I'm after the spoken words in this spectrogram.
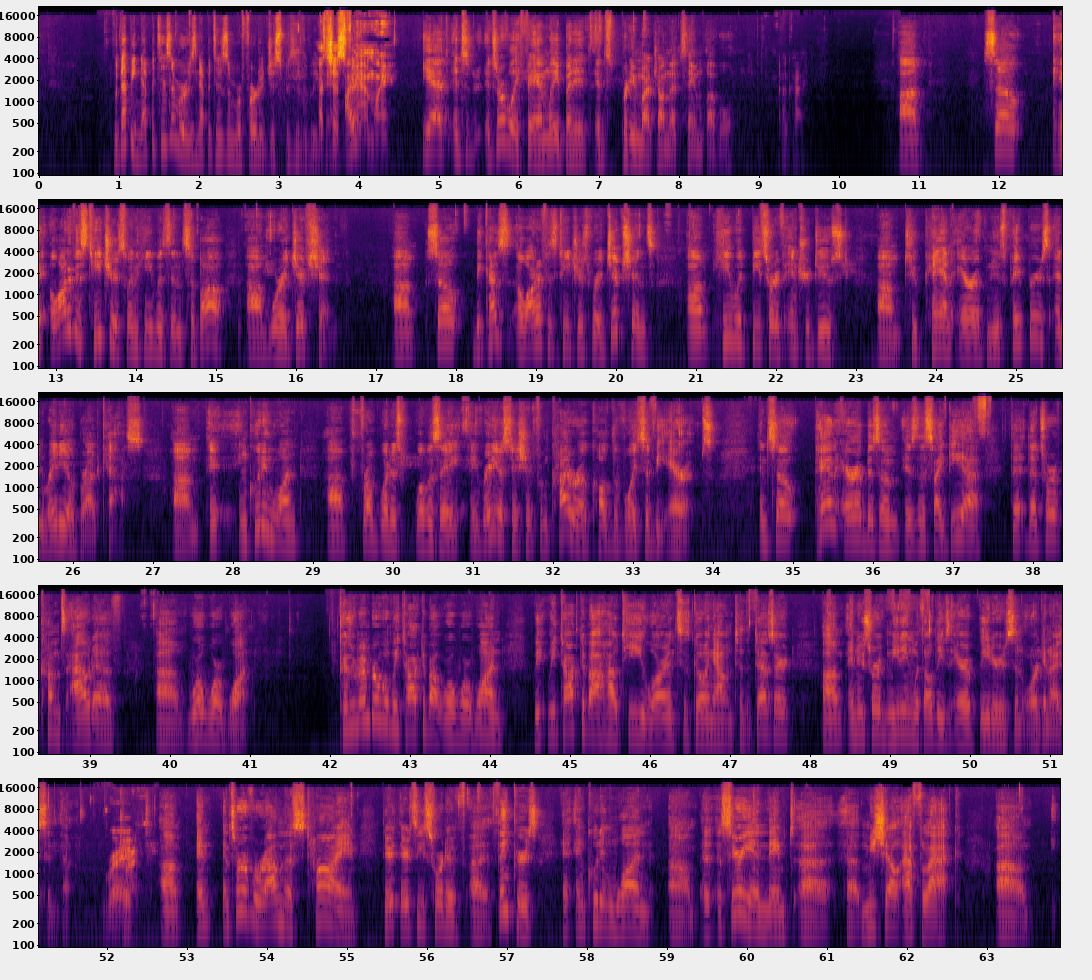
Would that be nepotism, or does nepotism refer to just specifically? That's family? just I- family. Yeah, it's it's really family, but it, it's pretty much on that same level. Okay. Um, So a lot of his teachers when he was in Sabha um, were Egyptian. Um, so because a lot of his teachers were Egyptians, um, he would be sort of introduced um, to pan Arab newspapers and radio broadcasts, um, including one uh, from what is what was a, a radio station from Cairo called the Voice of the Arabs. And so pan Arabism is this idea that, that sort of comes out of um, World War One. Because remember when we talked about World War One, we, we talked about how T. E. Lawrence is going out into the desert um, and he's sort of meeting with all these Arab leaders and organizing them. Right. Correct. Um, and, and sort of around this time, there, there's these sort of uh, thinkers, i- including one, um, a, a Syrian named uh, uh, Michel Aflaq.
